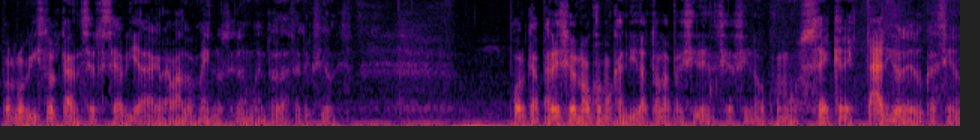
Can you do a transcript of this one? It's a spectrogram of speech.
por lo visto el cáncer se había agravado menos en el momento de las elecciones porque apareció no como candidato a la presidencia, sino como secretario de Educación.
